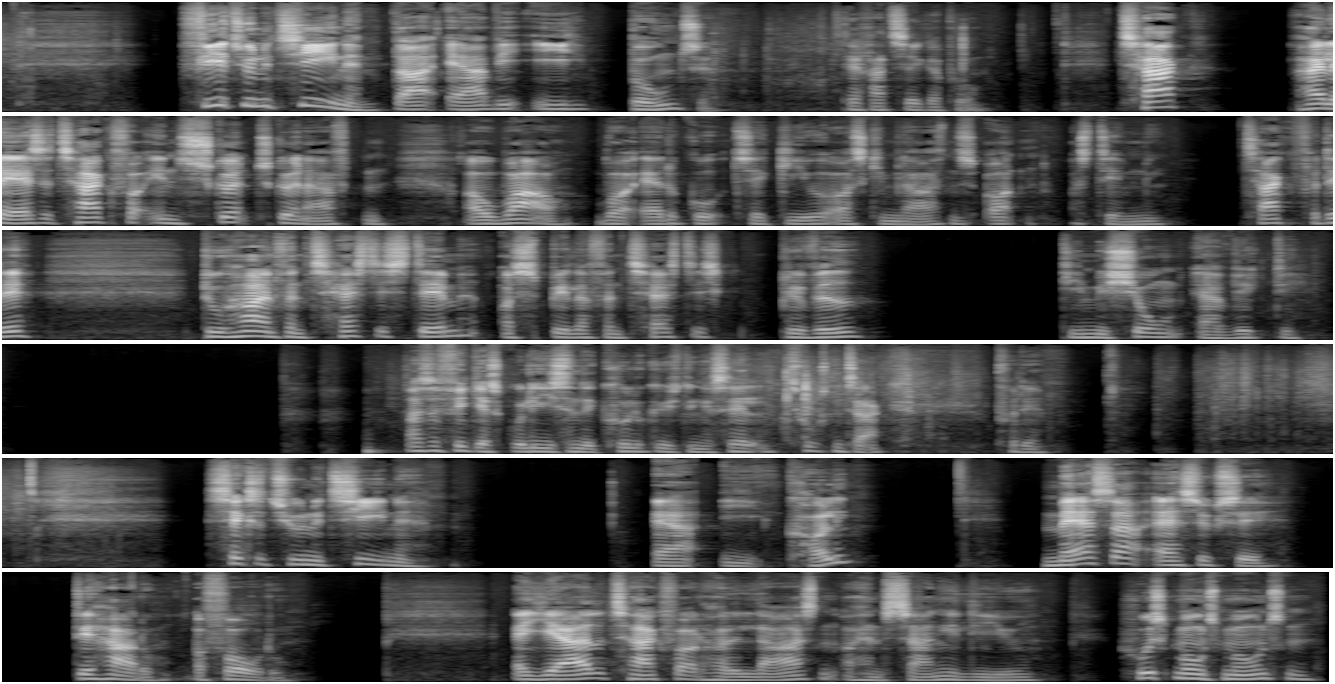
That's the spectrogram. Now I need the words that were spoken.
24.10. der er vi i Bogense. Det er jeg ret sikker på. Tak, hej Lasse, tak for en skøn, skøn aften. Og wow, hvor er du god til at give os Kim Larsens ånd og stemning. Tak for det. Du har en fantastisk stemme og spiller fantastisk. Bliv ved. Din mission er vigtig. Og så fik jeg skulle lige sådan lidt kuldegysninger selv. Tusind tak for det. 26.10. er i Kolding. Masser af succes. Det har du og får du. Af hjertet tak for at holde Larsen og hans sang i live. Husk Måns Mogensen.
